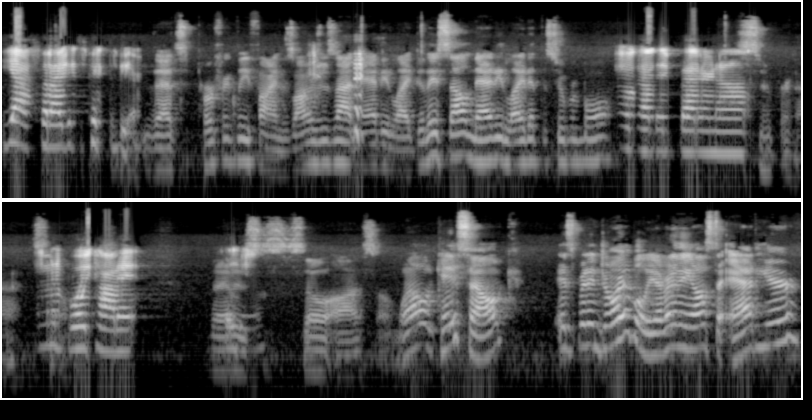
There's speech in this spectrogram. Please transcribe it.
Yes, but I get to pick the beer. That's perfectly fine as long as it's not Natty Light. Do they sell Natty Light at the Super Bowl? Oh god, they better not. Super not. I'm gonna boycott it. That They is do. so awesome. Well, okay, Salk, it's been enjoyable. You have anything else to add here?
